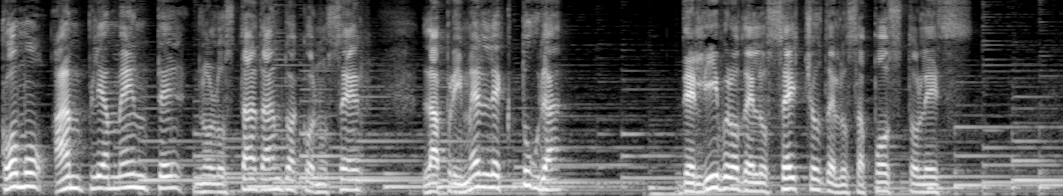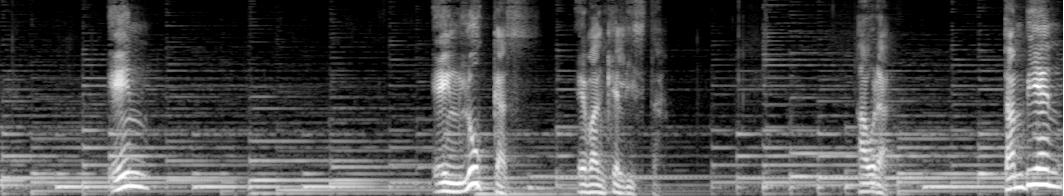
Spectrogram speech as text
como ampliamente nos lo está dando a conocer la primera lectura del libro de los Hechos de los Apóstoles en, en Lucas Evangelista. Ahora, también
